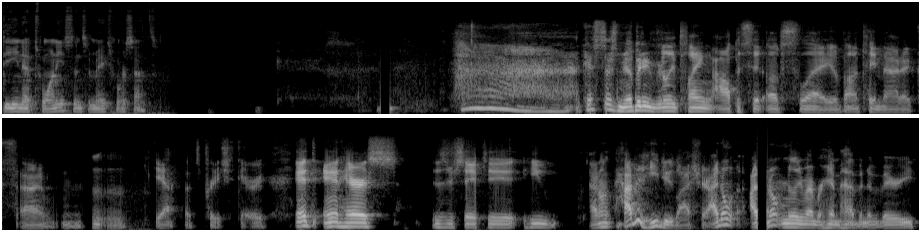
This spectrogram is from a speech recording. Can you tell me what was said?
Dean at 20 since it makes more sense. I guess there's nobody really playing opposite of Slay, Avonte Maddox. Um, yeah, that's pretty scary. And and Harris is your safety. He, I don't. How did he do last year? I don't. I don't really remember him having a very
